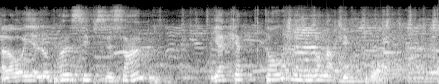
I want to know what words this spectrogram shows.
Alors, vous voyez, le principe, c'est simple. Il y a quatre temps, je vous en marquer trois.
